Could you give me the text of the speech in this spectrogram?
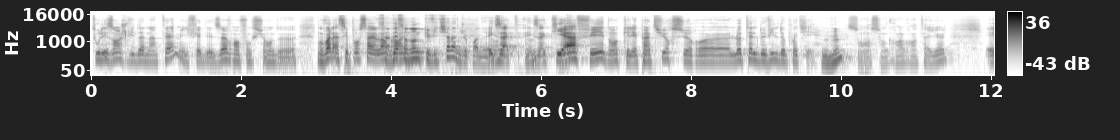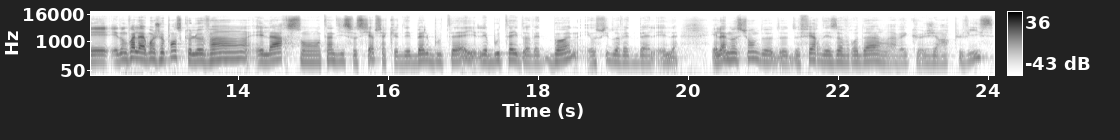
Tous les ans, je lui donne un thème et il fait des œuvres en fonction de. Donc voilà, c'est pour ça. C'est un descendant de Puvis-Chavannes, je crois. Exact, hein exact. Qui a fait donc les peintures sur euh, l'hôtel de ville de Poitiers, mhm. son, grand grand aïeul. Et, donc voilà, moi je pense que le vin et l'art sont indissociables, c'est-à-dire que des belles bouteilles, les bouteilles doivent être bonnes et aussi doivent être belles. Et la, et la notion de, de, de faire des œuvres d'art avec euh, Gérard Puvis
